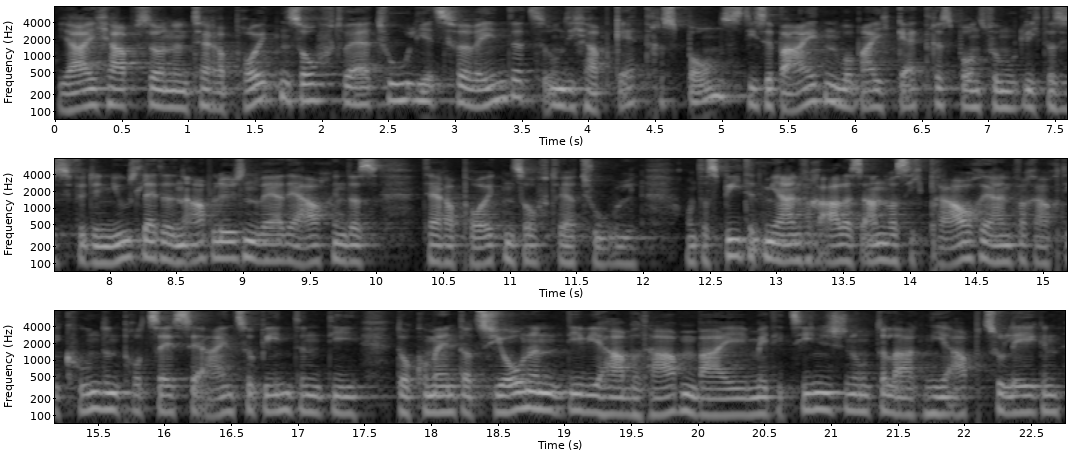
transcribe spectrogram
Ja, ich habe so einen Therapeuten-Software-Tool jetzt verwendet und ich habe GetResponse, diese beiden, wobei ich GetResponse vermutlich, ich es für den Newsletter dann ablösen werde, auch in das Therapeuten-Software-Tool. Und das bietet mir einfach alles an, was ich brauche, einfach auch die Kundenprozesse einzubinden, die Dokumentationen, die wir halt haben bei medizinischen Unterlagen hier abzulegen,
